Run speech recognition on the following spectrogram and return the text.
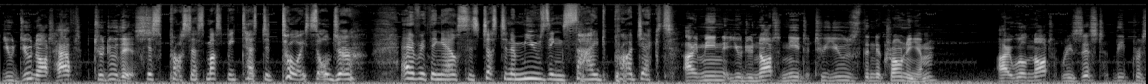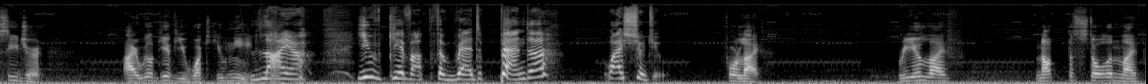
You do not have to do this. This process must be tested, toy soldier. Everything else is just an amusing side project. I mean, you do not need to use the necronium. I will not resist the procedure. I will give you what you need. Liar! You give up the red panda? Why should you? For life. Real life, not the stolen life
